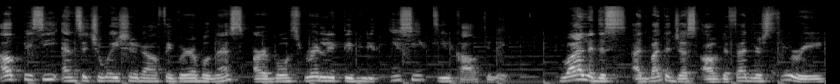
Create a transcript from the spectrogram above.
LPC and situational favorableness are both relatively easy to calculate. While the disadvantages of the Fiedler's theory,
